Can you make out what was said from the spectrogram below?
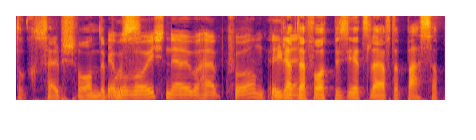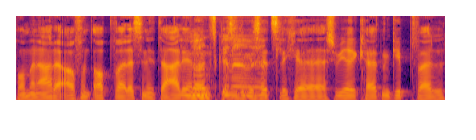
der selbstfahrende Ja, aber Bus. wo ist denn der überhaupt gefahren? ich glaube, der fährt bis jetzt läuft der Passapromenade auf und ab, weil es in Italien Ganz ein bisschen genau, ja. gesetzliche Schwierigkeiten gibt, weil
